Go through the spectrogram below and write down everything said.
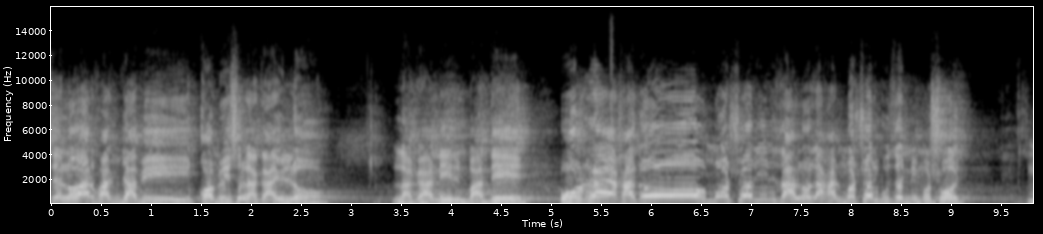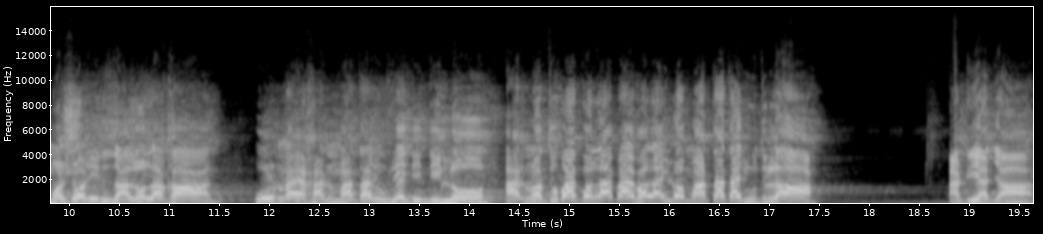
সেলোয়ার পাঞ্জাবি, কমিজ লাগাইলো। লাগানির বাদে উড়রা এখানো মশরির জালো লাগান মশর বুঝেননি মশর মশরির জালো লাখান উড়না এখন মাথার উপরে দি দিল, আর নতুবা গোলা বাই ফেলাইলো, মাথা তাই উদলা আটি হাজার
